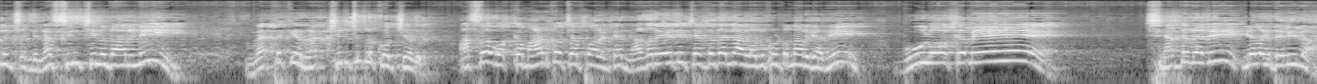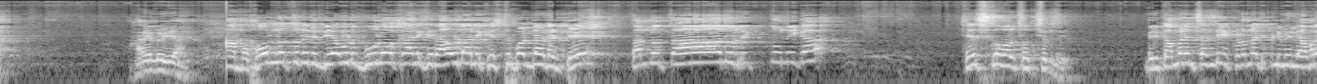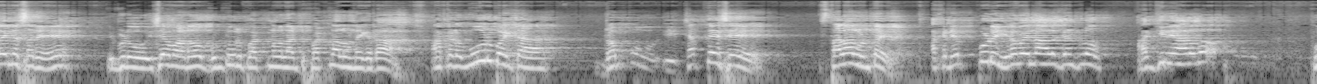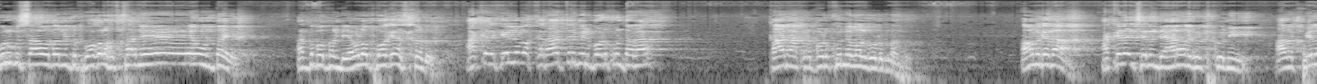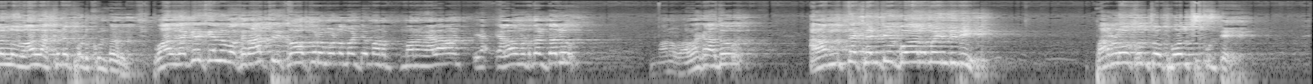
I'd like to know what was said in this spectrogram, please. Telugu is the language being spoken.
గమనించండి నశించిన దానిని వెతకి రక్షించుటకు వచ్చాడు. అసలు ఒక్క మాటతో చెప్పాలంటే నజరేతి చెడ్డదని వాళ్ళు అనుకుంటున్నారు కానీ భూలోకమే చెడ్డదని వీళ్ళకి తెలియలా. హల్లెలూయా. ఆ మహోన్నతుడిని దేవుడు భూలోకానికి రావడానికి ఇష్టపడ్డాడంటే తన్ను తాను రిక్తునిగా చేసుకోవాల్సి వచ్చింది. మీరు గమనించండి ఇక్కడ ఉన్నటువంటి వీళ్ళు ఎవరైనా సరే ఇప్పుడు విజయవాడ గుంటూరు పట్టణం లాంటి పట్టణాలు ఉన్నాయి కదా అక్కడ ఊరు బయట డ్రమ్ము ఈ చెత్తేసే స్థలాలు ఉంటాయి. అక్కడ ఎప్పుడు ఇరవై నాలుగు గంటలు అగ్ని ఆరదో పురుగు సావదన్నట్టు పొగలు వస్తానే ఉంటాయి. అంతపోతండి ఎవడో పొగేస్తాడు. అక్కడికి వెళ్ళి ఒక రాత్రి మీరు పడుకుంటారా? కానీ అక్కడ పడుకునే వాళ్ళు కూడా ఉన్నారు. అవును కదా అక్కడే చిన్న నేరాలు కట్టుకుని వాళ్ళ పిల్లలు వాళ్ళు అక్కడే పడుకుంటారు. వాళ్ళ దగ్గరికి వెళ్ళి ఒక రాత్రి కాపురం ఉండమంటే మనం మనం ఎలా ఎలా ఉంటుందంటారు? మన వల్ల కాదు. అంతకంటే ఘోరమైంది ఇది. పరలోకంతో పోల్చుకుంటే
